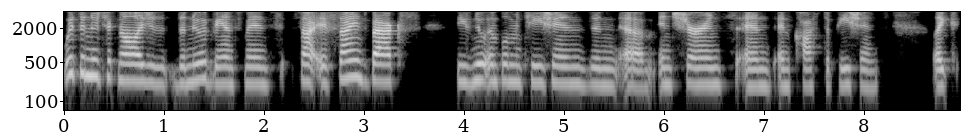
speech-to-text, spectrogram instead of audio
with the new technologies, the new advancements, if science backs these new implementations and um, insurance and and cost to patients, like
